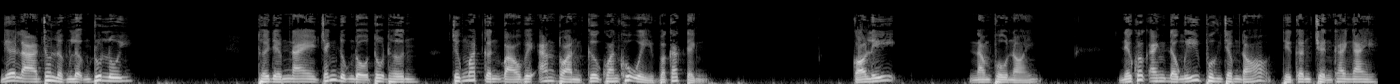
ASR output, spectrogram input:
Nghĩa là cho lực lượng rút lui. Thời điểm này tránh đụng độ tốt hơn, Trước mắt cần bảo vệ an toàn cơ quan khu ủy và các tỉnh. Có lý. Nam Phu nói, Nếu các anh đồng ý phương châm đó Thì cần triển khai ngay.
